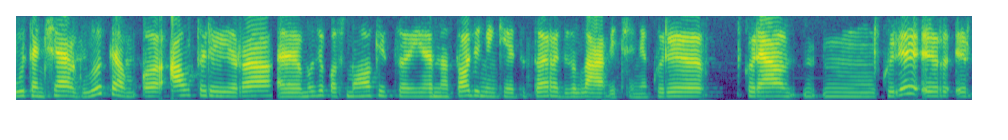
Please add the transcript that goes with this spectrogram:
būtent šią eglutę, autoriai yra e, muzikos mokytoja metodininkė Edita Radvilavičinė, kuri kurią, kuri ir, ir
